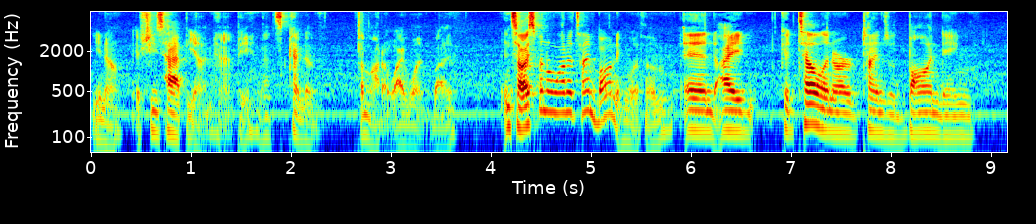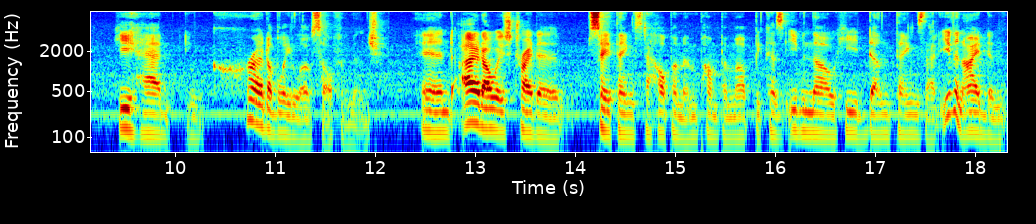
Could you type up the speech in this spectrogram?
you know, if she's happy, I'm happy. That's kind of the motto I went by. And so I spent a lot of time bonding with him, and I could tell in our times with bonding, he had incredibly low self-image. And I'd always try to say things to help him and pump him up because even though he'd done things that even I didn't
